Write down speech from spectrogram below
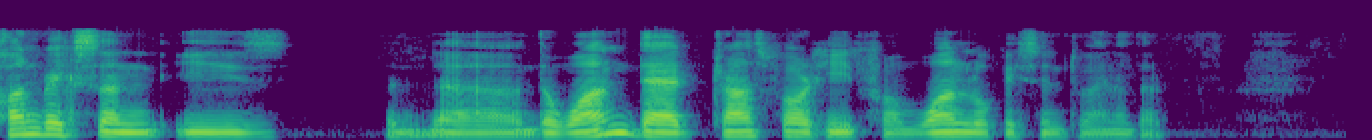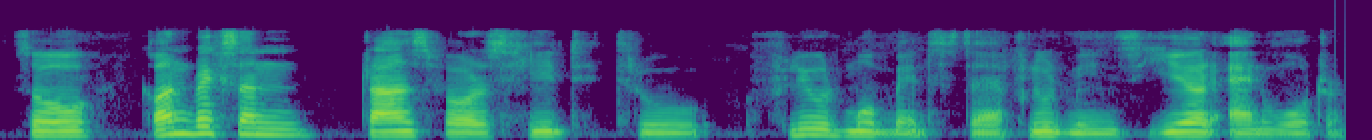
convection is uh, the one that transfer heat from one location to another. So convection transfers heat through fluid movements. The fluid means air and water.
